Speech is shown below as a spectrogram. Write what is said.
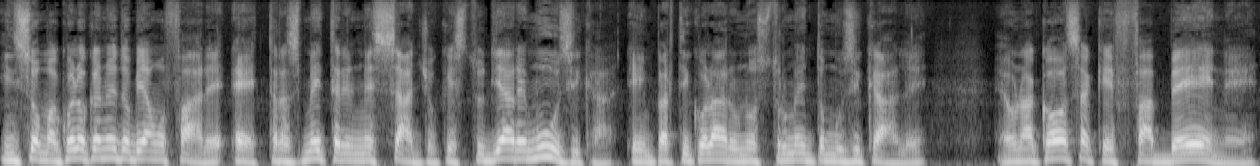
Insomma, quello che noi dobbiamo fare è trasmettere il messaggio che studiare musica, e in particolare uno strumento musicale, è una cosa che fa bene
